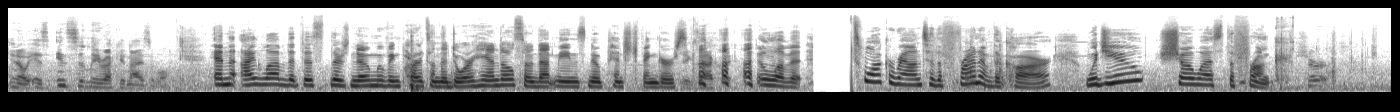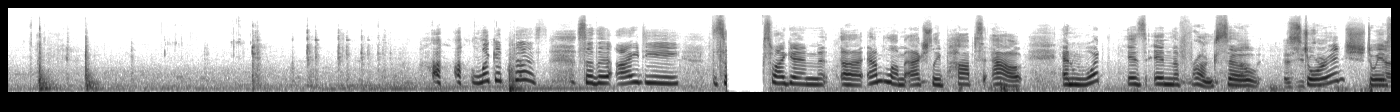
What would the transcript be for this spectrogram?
you know is instantly recognizable. And I love that this there's no moving parts on the door handle, so that means no pinched fingers. Exactly. I love it. Let's walk around to the front of the car. Would you show us the frunk? Sure. Look at this. So the ID, the Volkswagen uh, emblem actually pops out. And what is in the frunk? So you see- storage? Do we have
